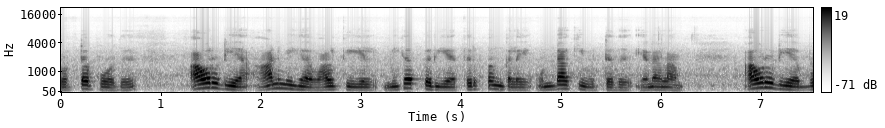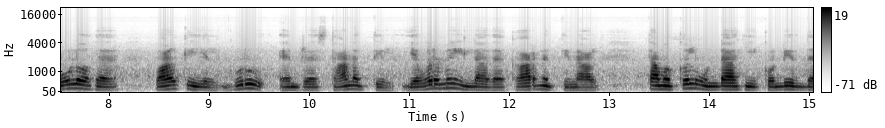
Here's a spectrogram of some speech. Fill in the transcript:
தொட்டபோது அவருடைய ஆன்மீக வாழ்க்கையில் மிகப்பெரிய திருப்பங்களை உண்டாக்கிவிட்டது எனலாம். அவருடைய பூலோக வாழ்க்கையில் குரு என்ற ஸ்தானத்தில் எவருமே இல்லாத காரணத்தினால் தமக்குள் உண்டாகி கொண்டிருந்த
